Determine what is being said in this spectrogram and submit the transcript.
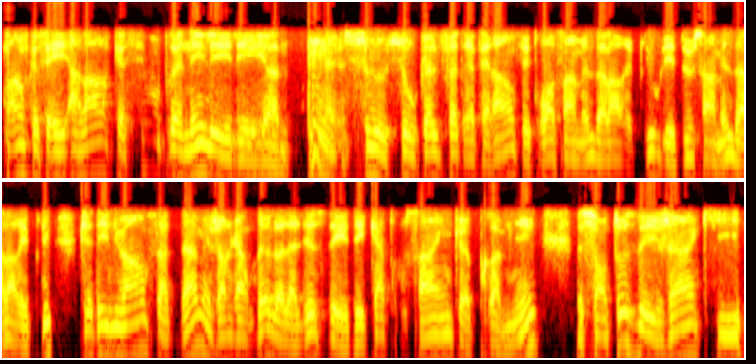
pense que c'est alors que si vous prenez les, les euh, ceux, auxquels vous faites référence, les 300 000 dollars et plus ou les 200 000 dollars et plus, puis il y a des nuances là-dedans, mais je regardais là, la liste des, des quatre ou cinq premiers, ce sont tous des gens qui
